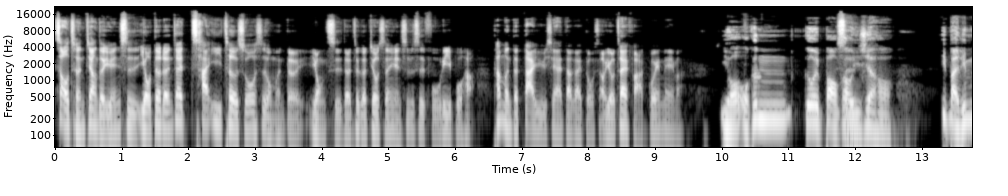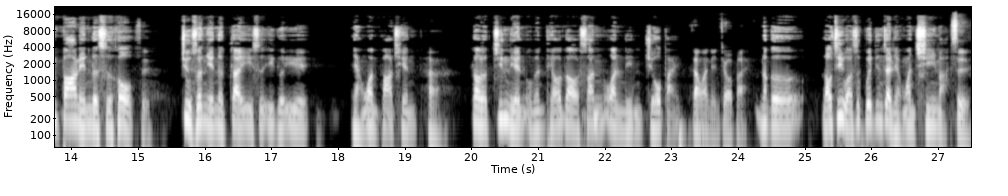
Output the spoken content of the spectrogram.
造成这样的原因是，有的人在猜臆测说是我们的泳池的这个救生员是不是福利不好？他们的待遇现在大概多少？有在法规内吗？有，我跟各位报告一下哈。一百零八年的时候，是救生员的待遇是一个月两万八千。啊，到了今年我们调到三万零九百。三万零九百。那个劳基法是规定在两万七嘛？是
